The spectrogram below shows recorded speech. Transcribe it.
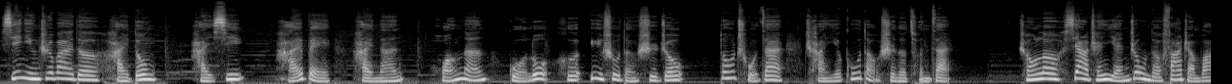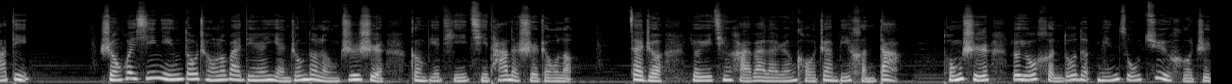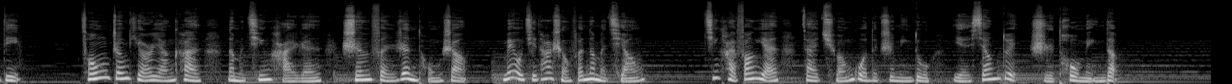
西宁之外的海东、海西、海北、海南、黄南、果洛和玉树等市州，都处在产业孤岛式的存在，成了下沉严重的发展洼地。省会西宁都成了外地人眼中的冷知识，更别提其他的市州了。再者，由于青海外来人口占比很大。同时又有很多的民族聚合之地，从整体而言看，那么青海人身份认同上没有其他省份那么强，青海方言在全国的知名度也相对是透明的。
